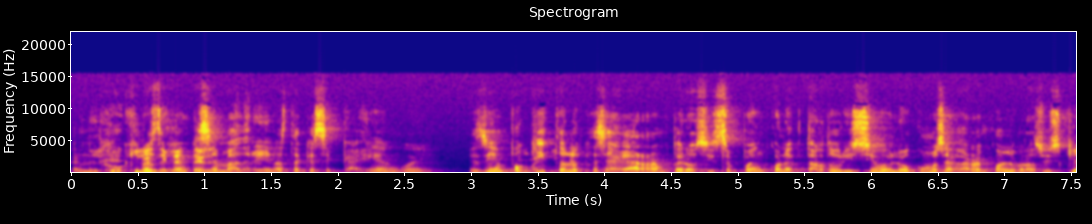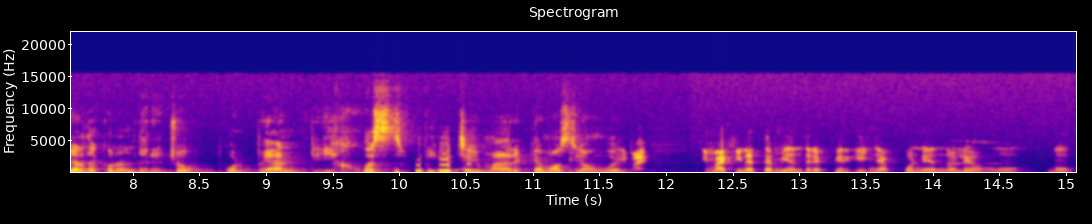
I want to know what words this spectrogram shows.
En el hockey los dejan que se madreen hasta que se caigan, güey. Es bien poquito lo que se agarran, pero sí se pueden conectar durísimo. Y luego, como se agarran con el brazo izquierdo y con el derecho golpean. Hijo de su pinche madre, qué emoción, güey. Ima- Imagínate a mi André Pierre Guignac poniéndole un, un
